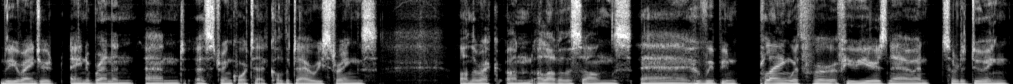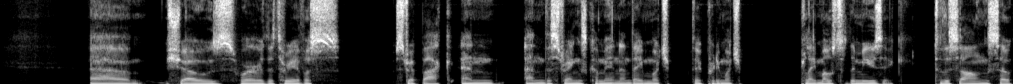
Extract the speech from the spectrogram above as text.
the arranger Aina Brennan and a string quartet called the Dowry Strings on the rec- on a lot of the songs, uh, who we've been playing with for a few years now, and sort of doing um, shows where the three of us strip back and and the strings come in and they much they pretty much play most of the music to the songs. So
